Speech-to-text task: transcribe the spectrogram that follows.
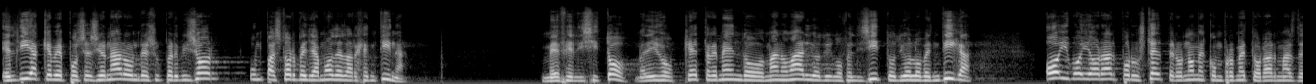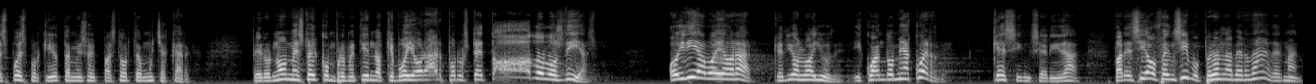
El día que me posesionaron de supervisor, un pastor me llamó de la Argentina. Me felicitó, me dijo, qué tremendo, hermano Mario, lo felicito, Dios lo bendiga. Hoy voy a orar por usted, pero no me comprometo a orar más después porque yo también soy pastor, tengo mucha carga. Pero no me estoy comprometiendo a que voy a orar por usted todos los días. Hoy día voy a orar, que Dios lo ayude. Y cuando me acuerde, qué sinceridad. Parecía ofensivo, pero es la verdad, hermano.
